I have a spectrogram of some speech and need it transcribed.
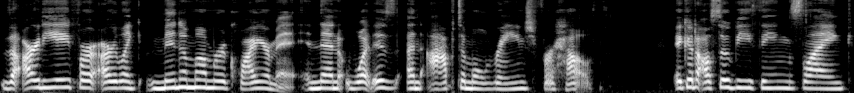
the RDA for our like minimum requirement, and then what is an optimal range for health. It could also be things like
